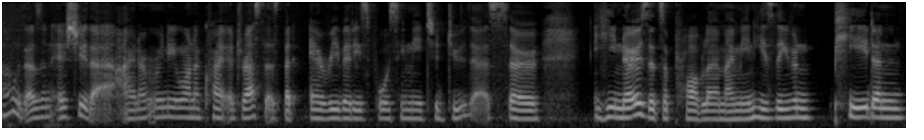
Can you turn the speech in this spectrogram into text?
oh, there's an issue there. I don't really want to quite address this, but everybody's forcing me to do this. So he knows it's a problem. I mean, he's even peed in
